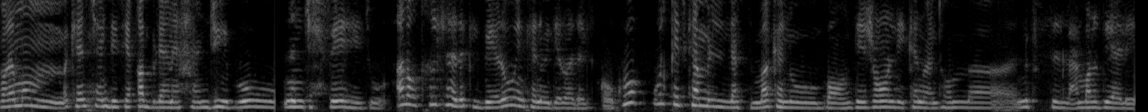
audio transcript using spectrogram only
vraiment ما كانش عندي ثقة بلي أنا حنجيبو وننجح فيه tout alors دخلت لهداك البيرو وين كانوا يديروا هذاك ال concours ولقيت كامل الناس تما كانوا bande de jeunes اللي كانوا عندهم آه، نفس العمر ديالي.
